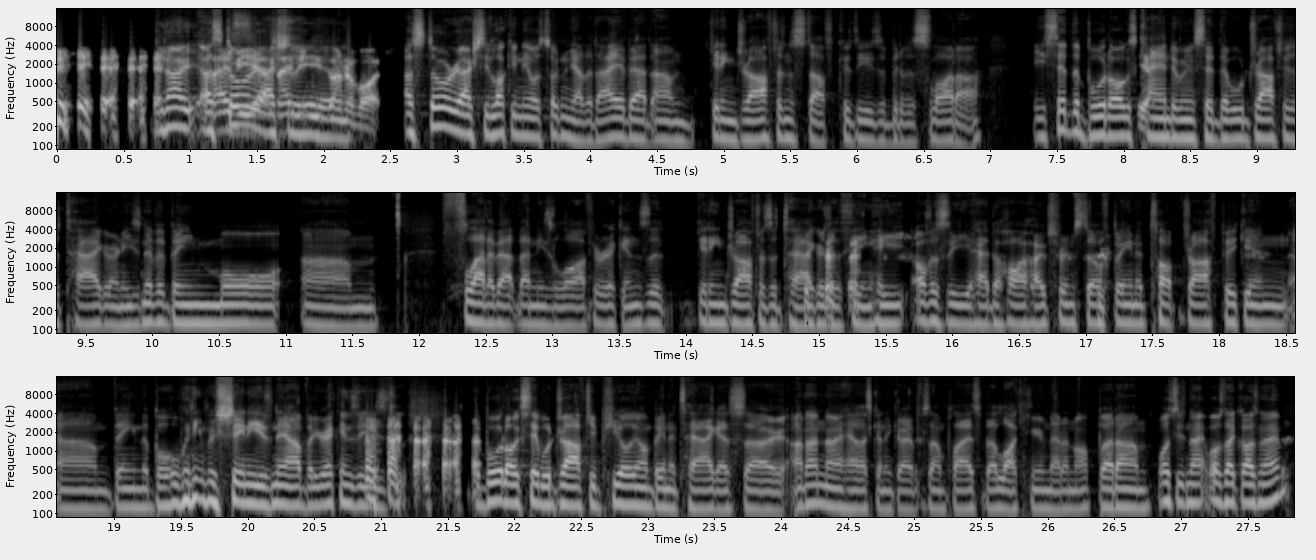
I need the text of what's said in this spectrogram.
You know, a maybe, story uh, actually. he's uh, watch. a story actually. Lachie Neale was talking the other day about um, getting drafted and stuff because he's a bit of a slider. He said the Bulldogs Yeah. came to him and said they will draft you as a tagger, and he's never been more um, flat about that in his life. He reckons that getting drafted as a tagger is a thing. He obviously had high hopes for himself being a top draft pick and um, being the ball winning machine he is now. But he reckons he's the Bulldogs said will draft you purely on being a tagger. So I don't know how that's going to go for some players if they like hearing that or not. But um, what's his name? What was that guy's name?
